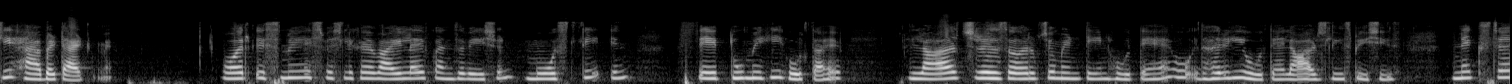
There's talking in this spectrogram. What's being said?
के हैबिटेट में। और इसमें स्पेशली लिखा है wildlife conservation mostly in situ में ही होता है। लार्ज रिज़र्व जो मेंटेन होते हैं, वो इधर ही होते हैं लार्जली स्पीशीज नेक्स्ट है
